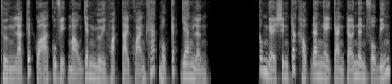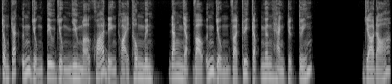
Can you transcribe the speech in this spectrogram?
thường là kết quả của việc mạo danh người hoặc tài khoản khác một cách gian lận. Công nghệ sinh trắc học đang ngày càng trở nên phổ biến trong các ứng dụng tiêu dùng như mở khóa điện thoại thông minh, đăng nhập vào ứng dụng và truy cập ngân hàng trực tuyến. Do đó,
